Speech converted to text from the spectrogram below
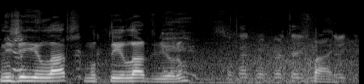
nice yıllar, mutlu yıllar diliyorum. Sokak röportajı Bye. sürekli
